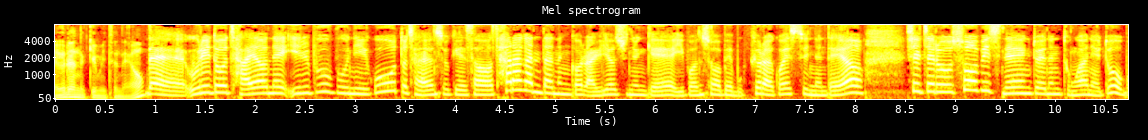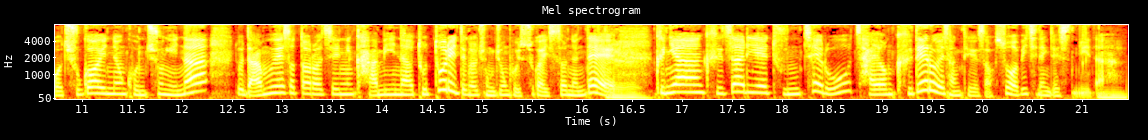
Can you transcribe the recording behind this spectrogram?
네, 이런 느낌이 드네요. 네, 우리도 자연의 일부분이고 또 자연 속에서 살아간다는 걸 알려주는 게 이번 수업의 목표라고 할 수 있는데요. 실제로 수업이 진행되는 동안에도 뭐 죽어 있는 곤충이나 또 나무에서 떨어진 감이나 도토리 등을 종종 볼 수가 있었는데 네. 그냥 그 자리에 둔 채로 자연 그대로의 상태에서 수업이 진행됐습니다. 음,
